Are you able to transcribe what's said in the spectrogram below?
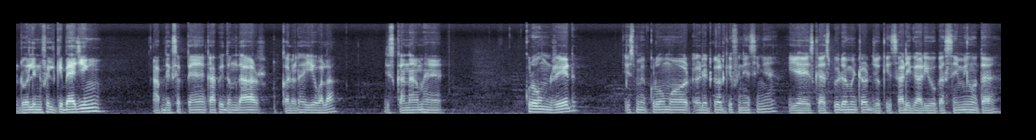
रॉयल इनफील्ड की बैजिंग आप देख सकते हैं, काफ़ी दमदार कलर है ये वाला, जिसका नाम है क्रोम रेड, इसमें क्रोम और रेड कलर की फिनिशिंग है। यह है इसका स्पीडोमीटर, जो कि सारी गाड़ियों का सेम ही होता है,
